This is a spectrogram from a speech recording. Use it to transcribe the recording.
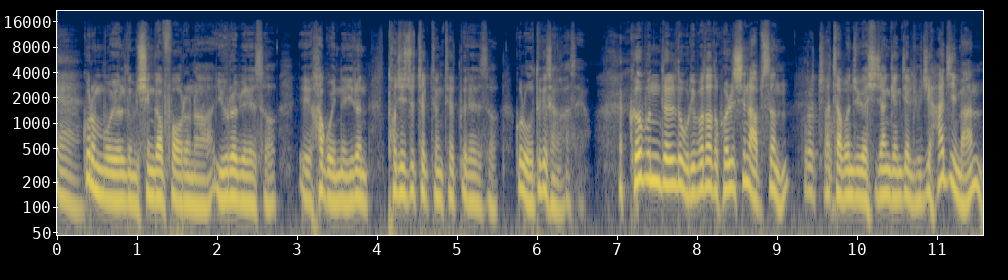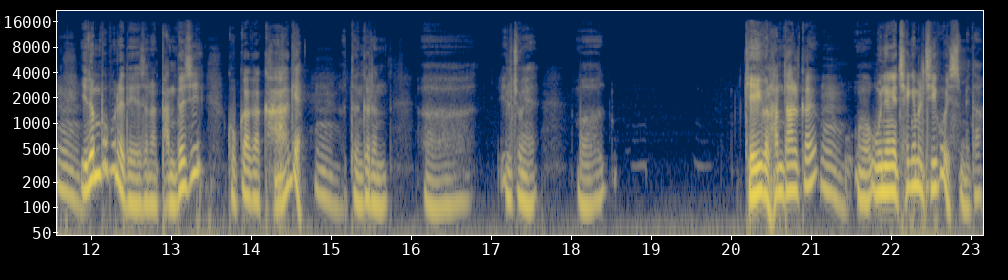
예. 그럼 뭐 예를 들면 싱가포르나 유럽에서 이 하고 있는 이런 토지 주택 정책들에 대해서 그걸 어떻게 생각하세요? 그분들도 우리보다도 훨씬 앞선 그렇죠. 자본주의와 시장 경제를 유지하지만 음. 이런 부분에 대해서는 반드시 국가가 강하게 음. 어떤 그런 어 일종의 뭐 계획을 한다 할까요? 음. 어, 운영의 책임을 지고 있습니다.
